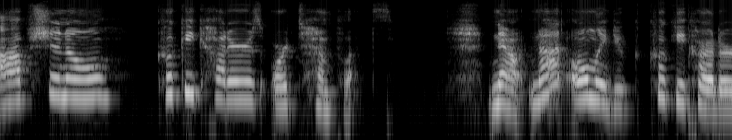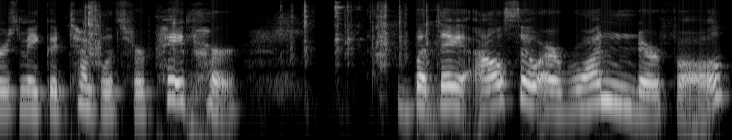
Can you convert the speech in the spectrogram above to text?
optional cookie cutters or templates. Now, not only do cookie cutters make good templates for paper, but they also are wonderful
